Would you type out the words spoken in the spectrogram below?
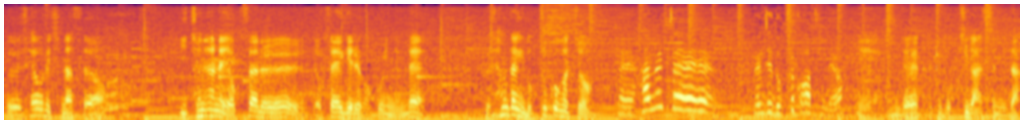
그 세월이 지났어요. 2000년의 역사를 역사의 길을 걷고 있는데 그 상당히 높을 것 같죠? 네, 하늘재 왠지 높을 것 같은데요? 예, 근데 그렇게 높지가 않습니다.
